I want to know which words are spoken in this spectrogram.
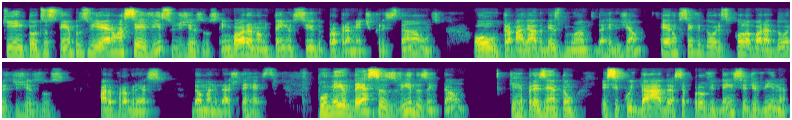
que em todos os tempos vieram a serviço de Jesus, embora não tenham sido propriamente cristãos ou trabalhado mesmo no âmbito da religião, eram servidores, colaboradores de Jesus para o progresso da humanidade terrestre. Por meio dessas vidas, então, que representam esse cuidado, essa providência divina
